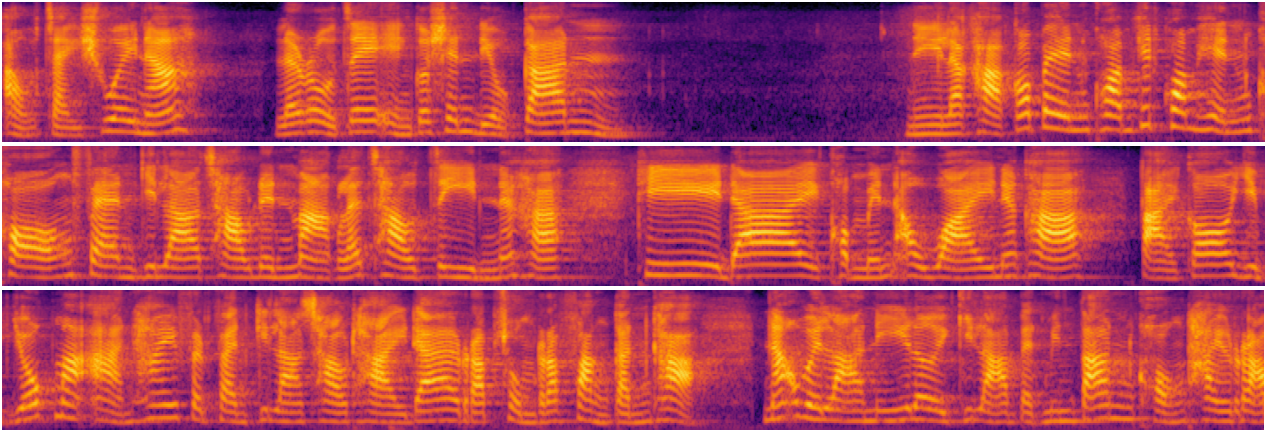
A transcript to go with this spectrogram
เอาใจช่วยนะ และโรเจเองก็เช่นเดียวกัน นี่แหละค่ะก็เป็นความคิดความเห็นของแฟนกีฬาชาวเดนมาร์กและชาวจีนนะคะ ที่ได้คอมเมนต์เอาไว้นะคะต่ายก็หยิบยกมาอ่านให้แฟนๆกีฬาชาวไทยได้รับชมรับฟังกันค่ะ ณ เวลานี้เลยกีฬาแบดมินตันของไทยเรา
